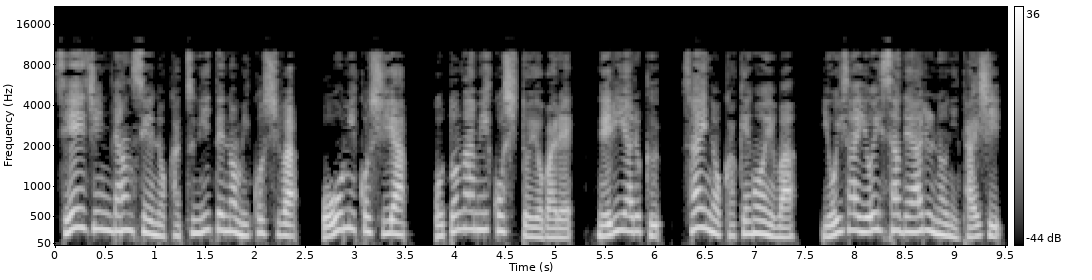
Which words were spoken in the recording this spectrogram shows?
成人男性の担ぎ手の神輿は、大神輿や大人神輿と呼ばれ、練り歩く際の掛け声は、よいさよいさであるのに対し、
